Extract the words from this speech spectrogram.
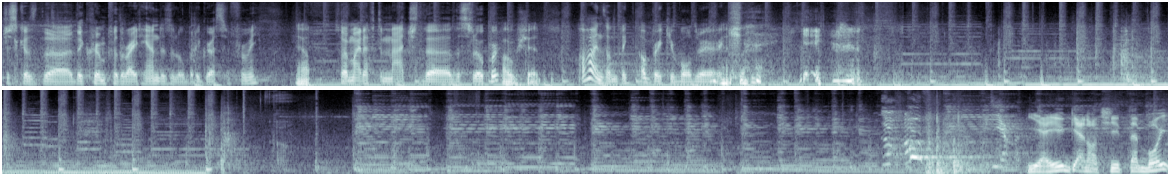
just because the the crimp for the right hand is a little bit aggressive for me. Yeah. So I might have to match the the sloper. Oh shit. I'll find something. I'll break your boulder, Eric. Yeah, you cannot cheat that boy.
